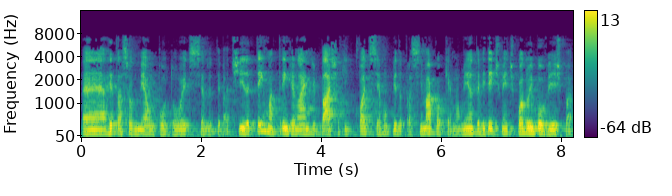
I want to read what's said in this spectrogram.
é, a retração do 61.8 sendo debatida, tem uma trendline de baixa que pode ser rompida para cima a qualquer momento, evidentemente quando o Ibovespa,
